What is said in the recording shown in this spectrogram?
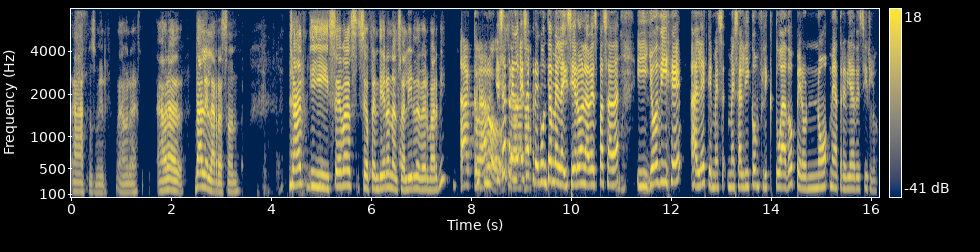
Ah, pues mira, ahora, ahora dale la razón. Chad y Sebas se ofendieron al salir de ver Barbie. Ah, claro. Esa, sea, pregunta me la hicieron la vez pasada y yo dije, Ale, que me salí conflictuado, pero no me atreví a decirlo.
